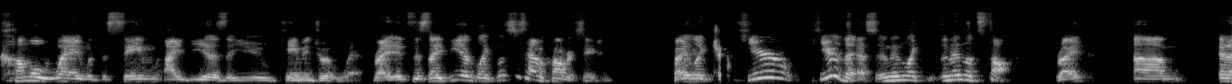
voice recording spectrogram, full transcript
come away with the same ideas that you came into it with, right? It's this idea of like, let's just have a conversation, right? Like hear hear this, and then like, and then let's talk, right? Um, and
